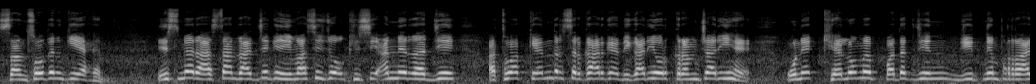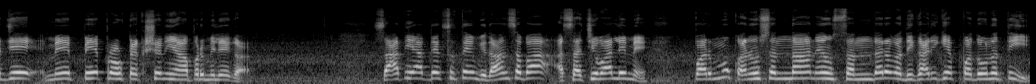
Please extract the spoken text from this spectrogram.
संशोधन किया है। इसमें राजस्थान राज्य के निवासी जो किसी अन्य राज्य अथवा केंद्र सरकार के अधिकारी और कर्मचारी हैं, उन्हें खेलों में पदक जीतने पर राज्य में पे प्रोटेक्शन यहाँ पर मिलेगा। साथ ही आप देख सकते हैं, विधानसभा सचिवालय में प्रमुख अनुसंधान एवं संदर्भ अधिकारी के पदोन्नति।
